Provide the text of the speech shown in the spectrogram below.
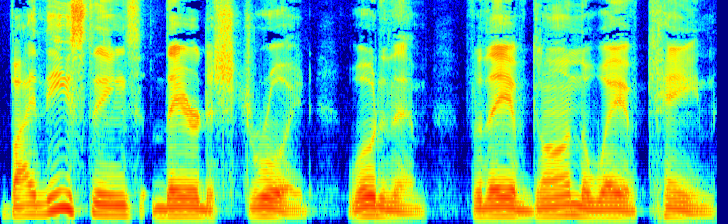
by these things they are destroyed. Woe to them, for they have gone the way of Cain,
